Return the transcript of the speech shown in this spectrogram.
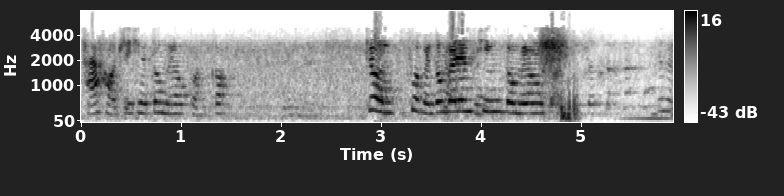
还好这些都没有广告，这种作品都没人听，都没有广告的，真的。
